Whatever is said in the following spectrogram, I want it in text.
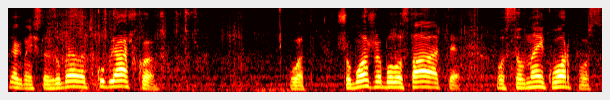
як знайшли, зробили таку бляшку. От, щоб можна було ставити основний корпус.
